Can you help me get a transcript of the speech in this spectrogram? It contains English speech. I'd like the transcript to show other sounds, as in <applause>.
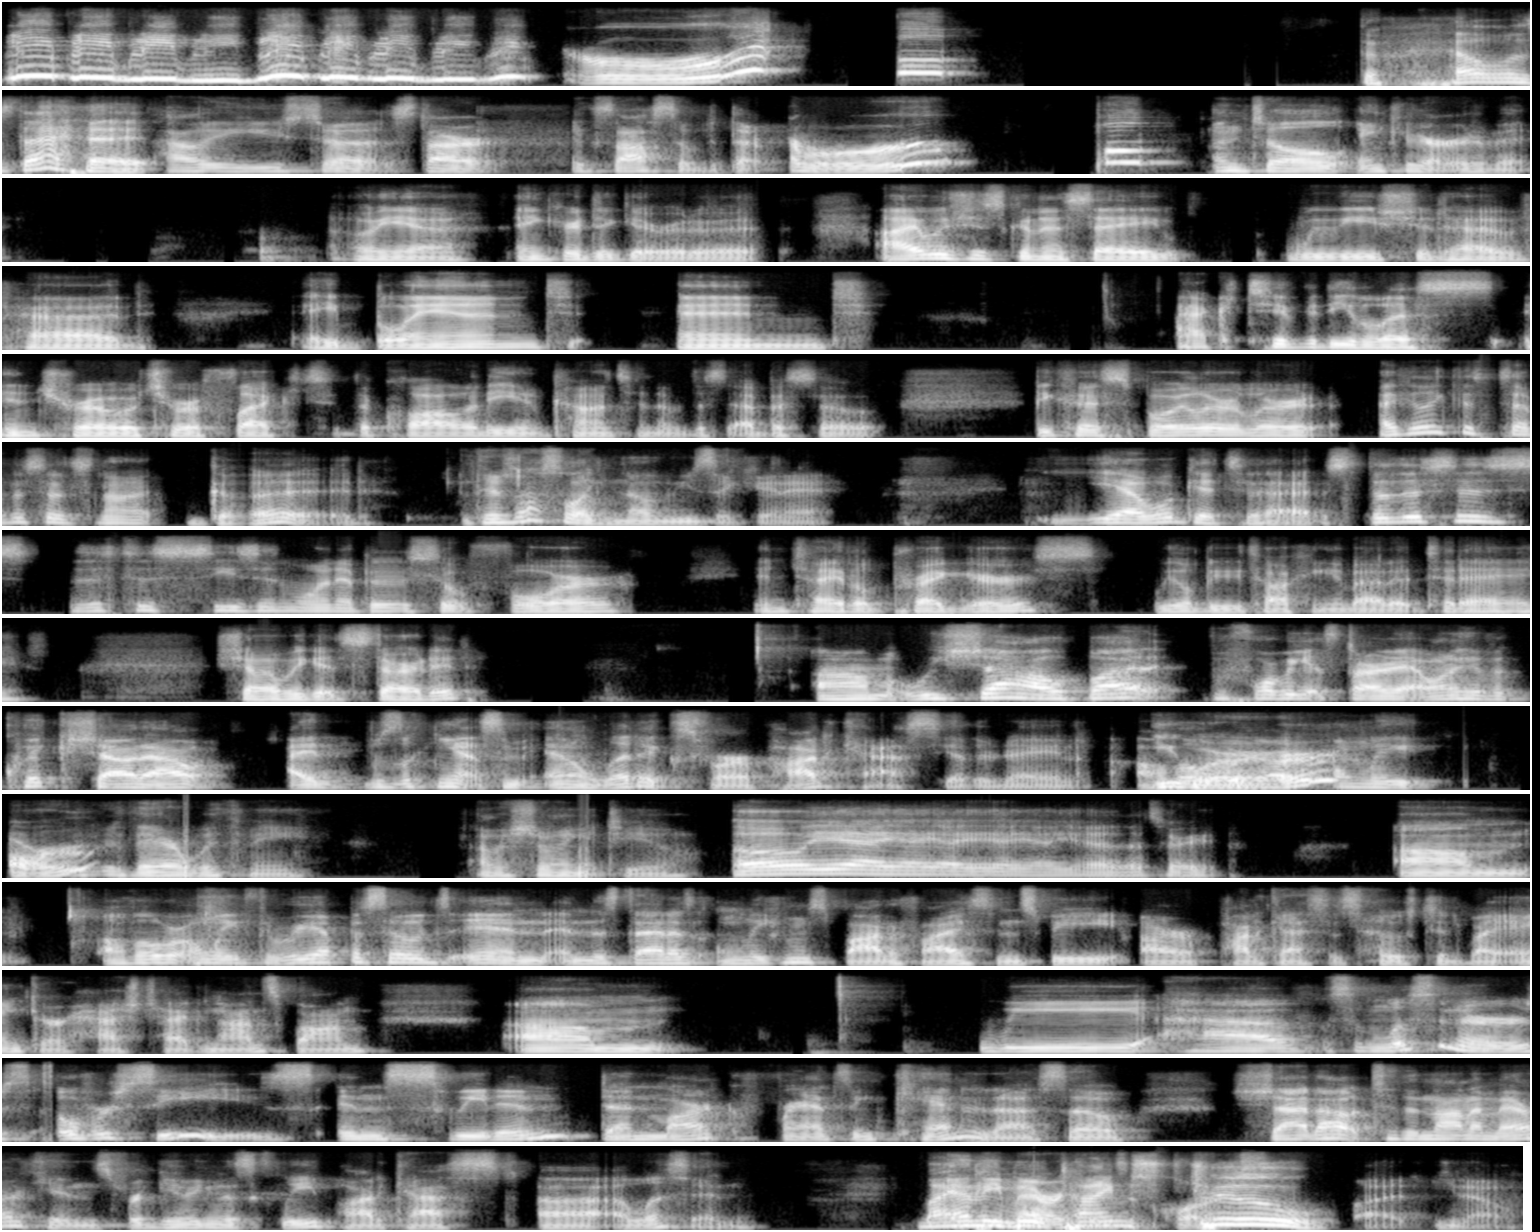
Bleep bleep bleep bleep bleep bleep bleep bleep bleep. The hell was that? How you used to start exhaustive with the <laughs> boop until Anchor got rid of it. Oh yeah, Anchor did get rid of it. I was just gonna say we should have had a bland and activity-less intro to reflect the quality and content of this episode. Because spoiler alert, I feel like this episode's not good. There's also like no music in it. Yeah, we'll get to that. So this is this is season one, episode four, entitled Preggers. We'll be talking about it today. Shall we get started? Um, we shall, but before we get started, I want to give a quick shout out. I was looking at some analytics for our podcast the other day, and You although we are were? only are there with me, I was showing it to you. Oh yeah, yeah, yeah, yeah, yeah, yeah. That's right. Um, although we're only three episodes in, and this data is only from Spotify since we our podcast is hosted by Anchor hashtag non-spawn. Um, we have some listeners overseas in Sweden, Denmark, France, and Canada. So shout out to the non-Americans for giving this Glee podcast uh, a listen. My And people Americans, times course. two. But you know,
